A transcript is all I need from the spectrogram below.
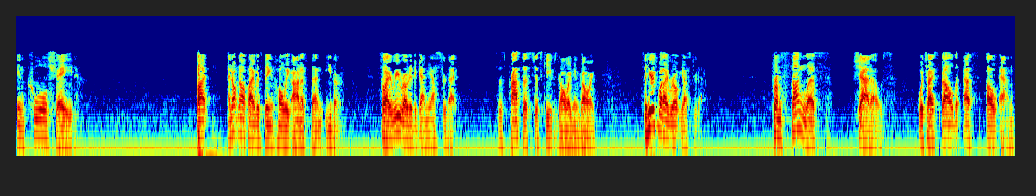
in cool shade. But I don't know if I was being wholly honest then either. So I rewrote it again yesterday. So this process just keeps going and going. So here's what I wrote yesterday. From sunless shadows, which I spelled S O N,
